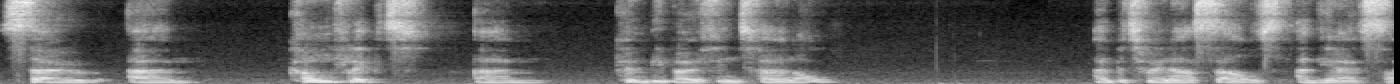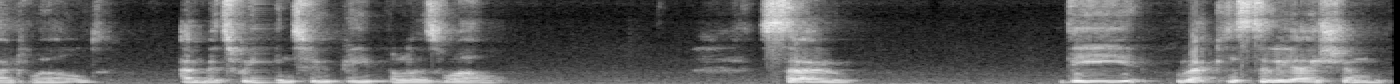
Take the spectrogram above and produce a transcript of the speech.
So, um, conflict um, can be both internal and between ourselves and the outside world, and between two people as well. So, the reconciliation,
